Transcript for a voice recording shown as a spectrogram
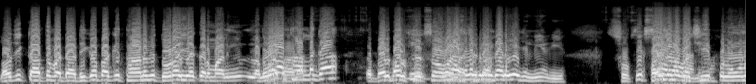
ਲਓ ਜੀ ਕੱਦ ਵੱਡਾ ਠੀਕ ਆ? ਬਾਕੀ ਥਾਣ ਵੀ ਦੋਹਰਾ ਹੀ ਆ ਕਰਮਾਨੀ ਲੰਬਾ ਥਾਣ ਥਾਂ ਲੱਗਾ। ਤੇ ਬਿਲਕੁਲ ਫਿਕਸ ਹੋਵਾ ਨਸਲ ਬਰੀਡ ਵਾਲੀ ਜਿੰਨੀ ਹੈਗੀ ਆ। ਸੋ ਪਹਿਲਾਂ ਹੋਵਾ ਬੱਚੀ ਪਲੂਣ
